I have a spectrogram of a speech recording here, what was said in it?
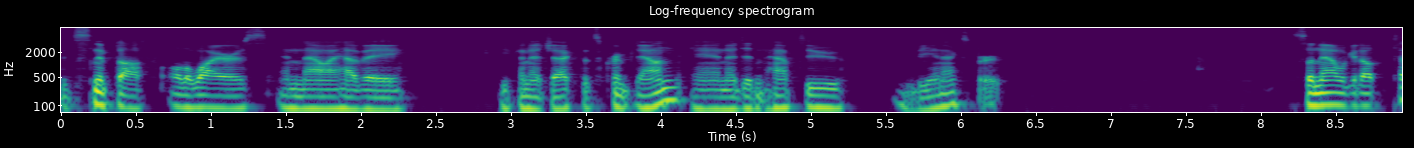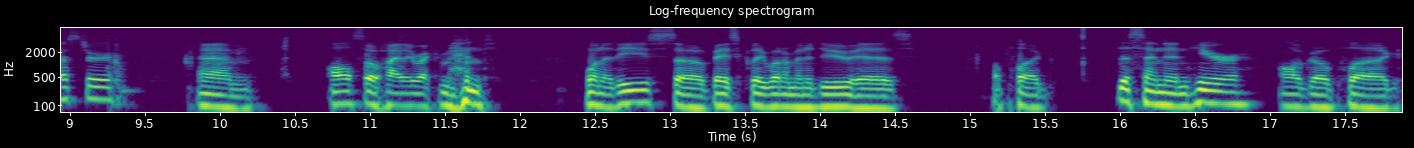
it snipped off all the wires, and now I have a Ethernet jack that's crimped down, and I didn't have to be an expert. So now we'll get out the tester. Um, also highly recommend one of these. So basically what I'm going to do is I'll plug this end in here. I'll go plug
